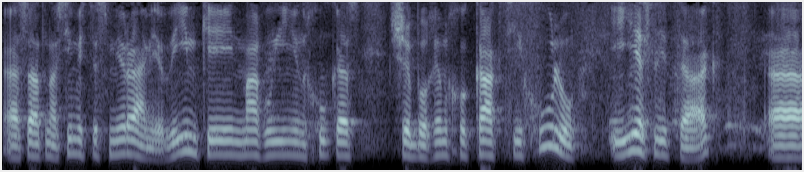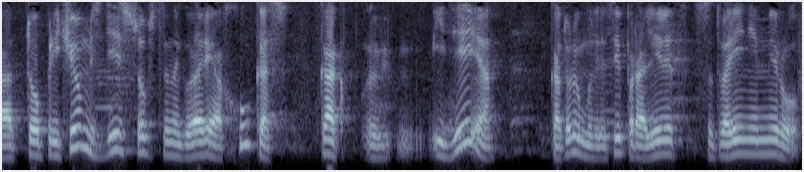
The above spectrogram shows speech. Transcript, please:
соотносимости с мирами. Вим Кейн, Магуинин, Хукас, Шебохем Хокакти Хулу. И если так, то причем здесь, собственно говоря, Хукас как идея, которую мудрецы параллелят с сотворением миров.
